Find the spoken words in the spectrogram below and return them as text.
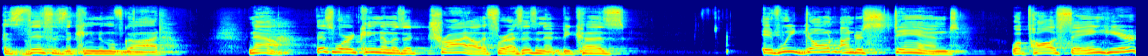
Because this is the kingdom of God. Now, this word kingdom is a trial for us, isn't it? Because if we don't understand what Paul is saying here,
